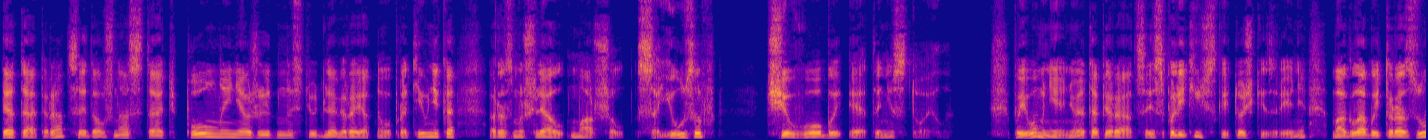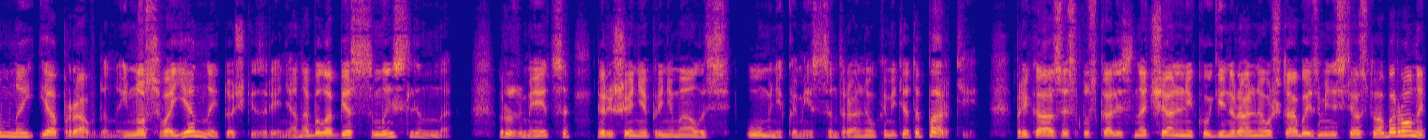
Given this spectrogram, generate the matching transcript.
эта операция должна стать полной неожиданностью для вероятного противника, размышлял маршал Союзов, чего бы это ни стоило. По его мнению, эта операция с политической точки зрения могла быть разумной и оправданной, но с военной точки зрения она была бессмысленна. Разумеется, решение принималось умниками из Центрального комитета партии. Приказы спускались начальнику генерального штаба из Министерства обороны,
